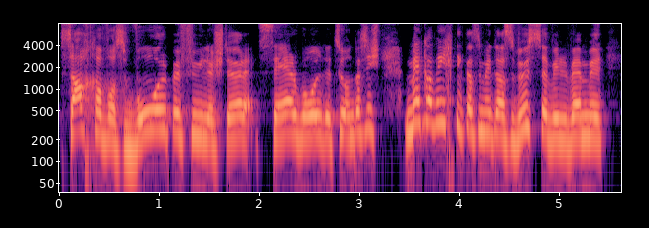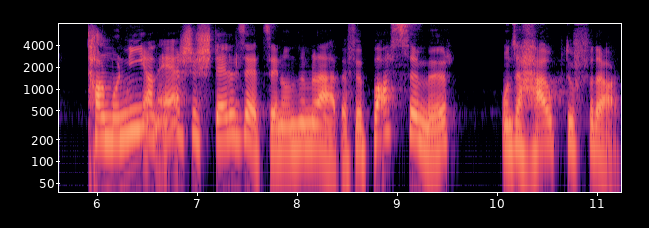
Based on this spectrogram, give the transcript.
Sachen, die das Wohlbefühlen stören, sehr wohl dazu. Und das ist mega wichtig, dass wir das wissen, weil wenn wir die Harmonie an erster Stelle setzen in unserem Leben, verpassen wir unseren Hauptauftrag,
